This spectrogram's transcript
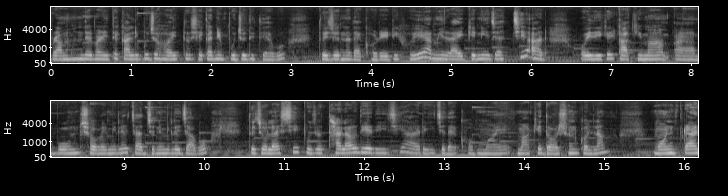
ব্রাহ্মণদের বাড়িতে কালী পুজো হয়, তো সেখানে পুজো দিতে যাব। তো এই জন্য দেখো রেডি হয়ে আমি রাইকে নিয়ে যাচ্ছি আর ওইদিকে কাকিমা বোন সবাই মিলে, চারজনে মিলে যাব। তো চলে আসছি, পুজোর থালাও দিয়ে দিয়েছি। আর এই যে দেখো, মায়ে, মাকে দর্শন করলাম। মন প্রাণ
